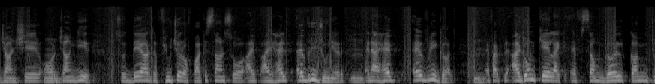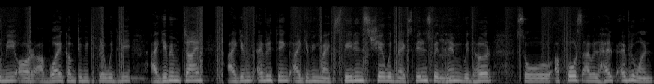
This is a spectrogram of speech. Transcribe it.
Jansher or mm. Jahangir. So they are the future of Pakistan. So I, I help every junior mm. and I help every girl. Mm. If I play, I don't care like if some girl come to me or a boy come to me to play with me. I give him time. I give him everything. I give him my experience, share with my experience with mm. him, with her. So of course I will help everyone,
